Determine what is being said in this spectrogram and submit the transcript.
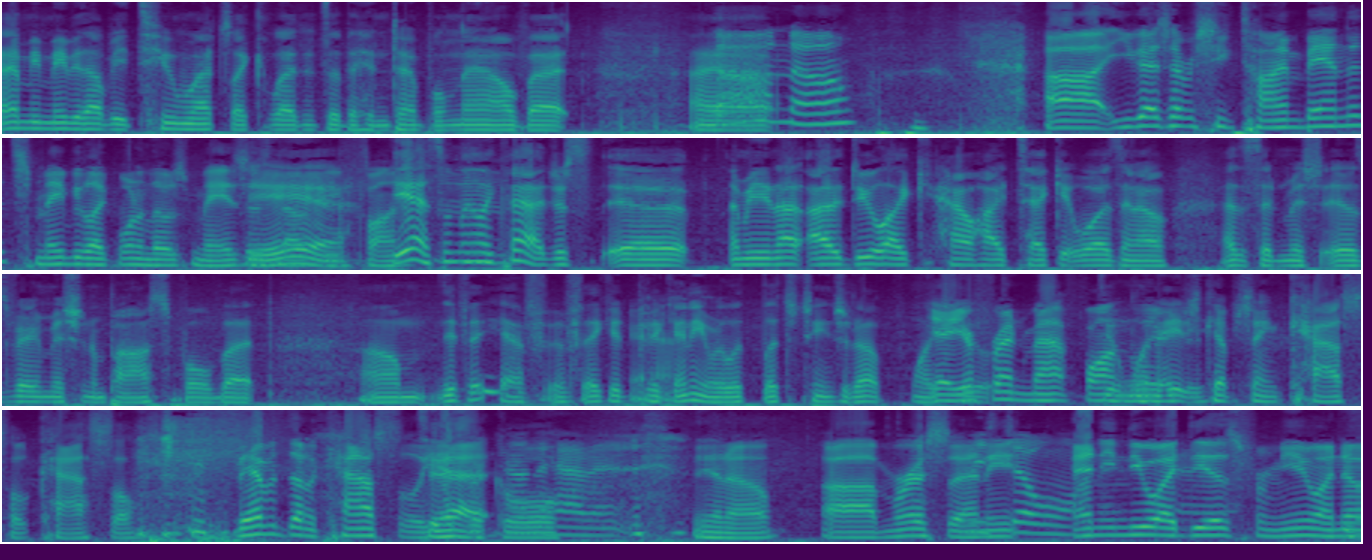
I mean, maybe that'll be too much like Legends of the Hidden Temple now, but I, No, uh, no. Uh, you guys ever see Time Bandits? Maybe like one of those mazes. That would yeah, be fun. yeah, something like that. Just, uh, I mean, I, I do like how high tech it was, and how, as I said, mission, it was very Mission Impossible. But um, if they, yeah, if, if they could pick anywhere, let, let's change it up. Like, yeah, your do- friend Matt Fondiler 180. just kept saying castle, castle. they haven't done a castle yet. Typical. No, they haven't. You know, uh, Marissa, any any new yeah. ideas from you? I He's know.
